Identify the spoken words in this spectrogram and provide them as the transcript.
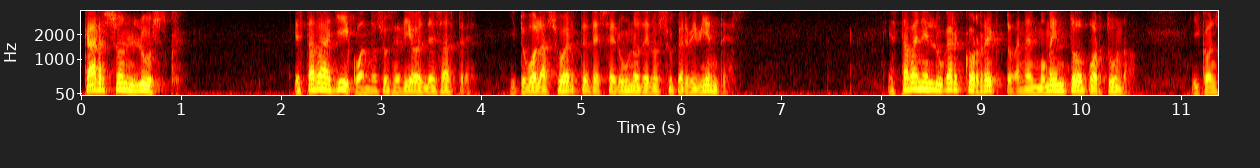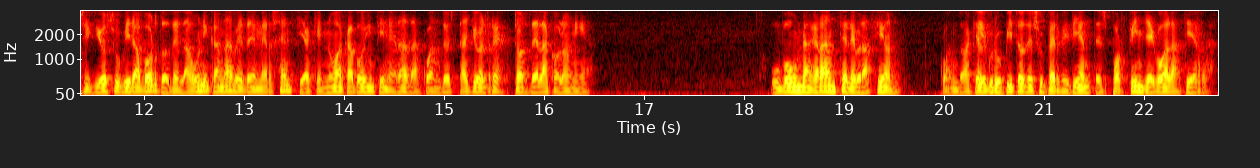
Carson Lusk. Estaba allí cuando sucedió el desastre, y tuvo la suerte de ser uno de los supervivientes. Estaba en el lugar correcto, en el momento oportuno, y consiguió subir a bordo de la única nave de emergencia que no acabó incinerada cuando estalló el reactor de la colonia. Hubo una gran celebración cuando aquel grupito de supervivientes por fin llegó a la Tierra.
